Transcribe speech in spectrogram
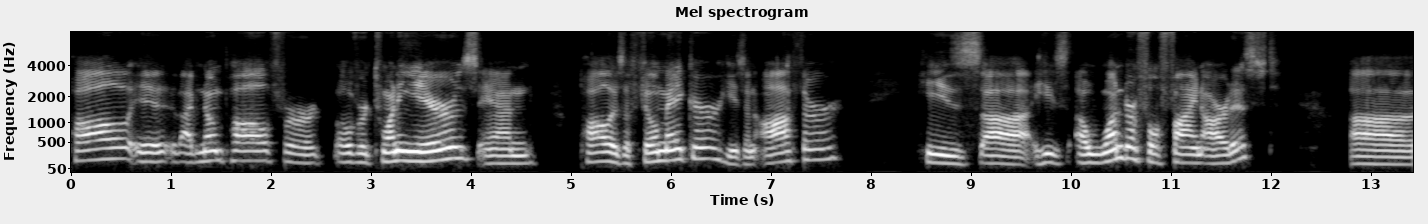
Paul is, I've known Paul for over 20 years, and Paul is a filmmaker, he's an author, he's uh, he's a wonderful fine artist. Uh,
